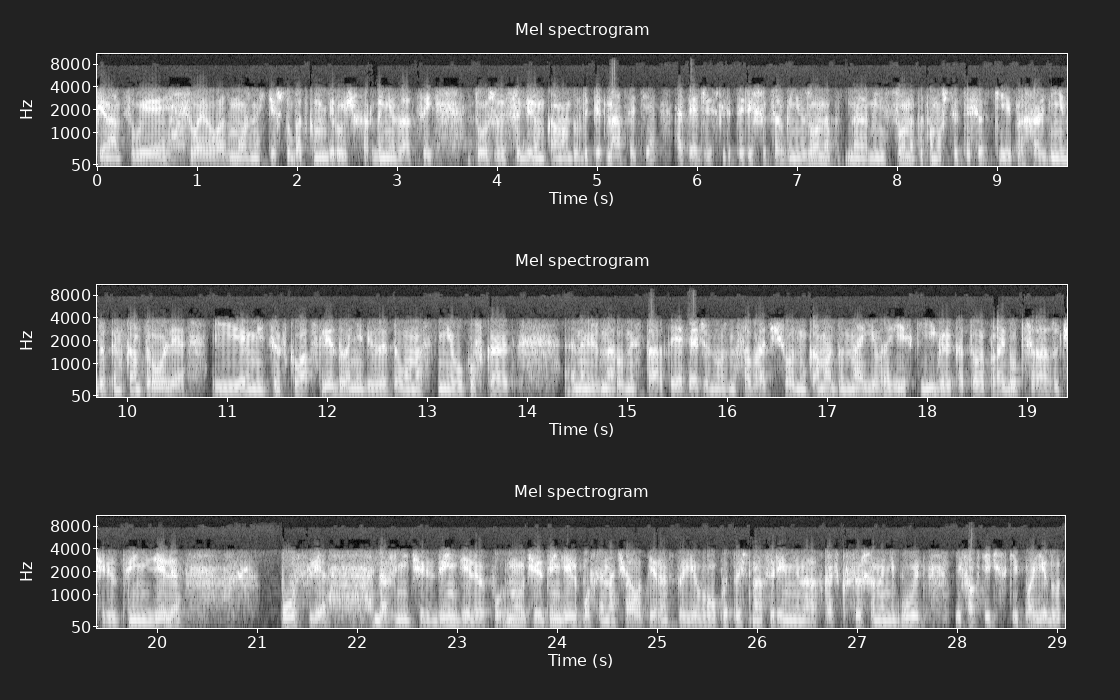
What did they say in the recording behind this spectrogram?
финансовые свои возможности, чтобы от командирующих организаций тоже соберем команду до 15. Опять же, если это решится организационно, организационно потому что это все-таки прохождение допинг-контроля и медицинского обследования. Без этого у нас не выпускают на международный старт. И опять же, нужно собрать еще одну команду на Евразийские игры, которые пройдут сразу через две недели после, даже не через две недели, ну, через две недели после начала первенства Европы. То есть у нас времени на раскачку совершенно не будет, и фактически поедут,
